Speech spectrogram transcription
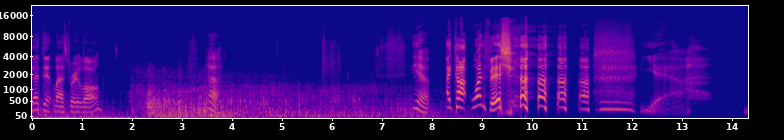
that didn't last very long. Yeah. Yeah. I caught one fish. yeah. Hmm.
